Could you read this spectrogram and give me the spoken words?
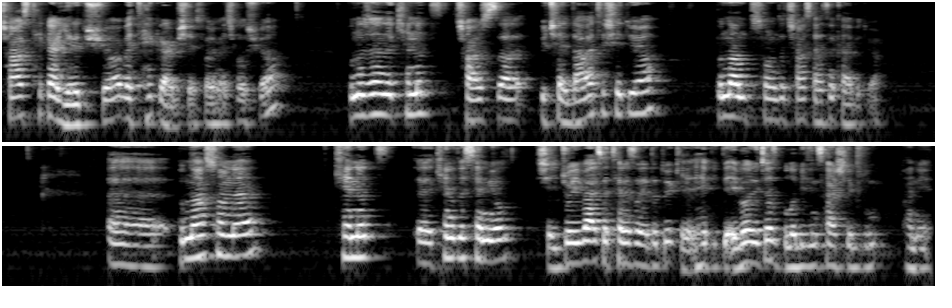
Charles tekrar yere düşüyor ve tekrar bir şey söylemeye çalışıyor. Bunun üzerine de Kenneth Charles'a 3 el daha ateş ediyor. Bundan sonra da Charles hayatını kaybediyor. Ee, bundan sonra Kenneth, e, Kenneth Samuel şey Joey Wells ve Teresa'ya da diyor ki hep birlikte evi arayacağız. Bulabildiğiniz her şeyi bulun. Hani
